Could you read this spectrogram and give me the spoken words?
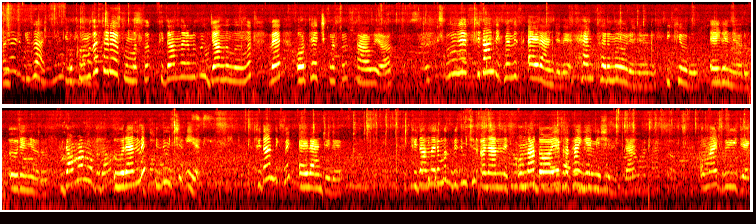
Yani güzel. Okulumuza sera yapılması fidanlarımızın canlılığını ve ortaya çıkmasını sağlıyor. Böyle fidan dikmemiz eğlenceli. Hem tarımı öğreniyoruz, dikiyoruz, eğleniyoruz, öğreniyoruz. Fidan var mı orada da? Öğrenmek bizim için iyi. Fidan dikmek eğlenceli. Fidanlarımız bizim için önemli. Onlar doğaya katan yemyeşillikler. Onlar büyüyecek.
